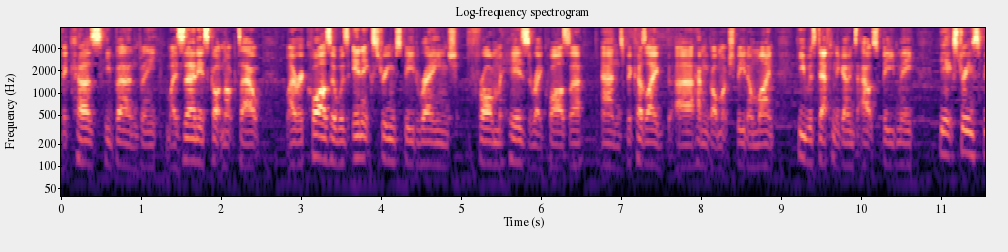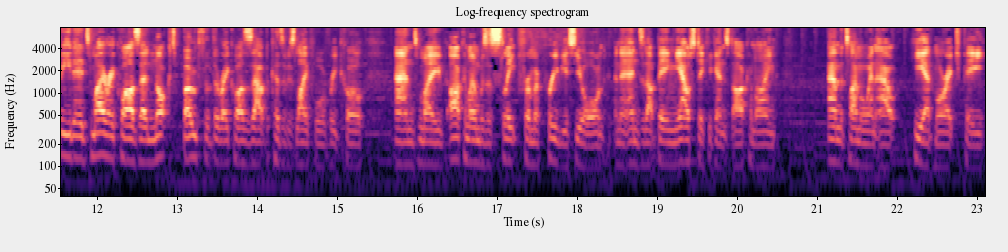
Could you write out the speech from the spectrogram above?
because he burned me, my Xerneas got knocked out, my Rayquaza was in extreme speed range from his Rayquaza, and because I uh, haven't got much speed on mine, he was definitely going to outspeed me. He extreme speeded my Rayquaza, knocked both of the Rayquazas out because of his Life Orb recoil, and my Arcanine was asleep from a previous yawn, and it ended up being Meowstic against Arcanine, and the timer went out, he had more HP,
